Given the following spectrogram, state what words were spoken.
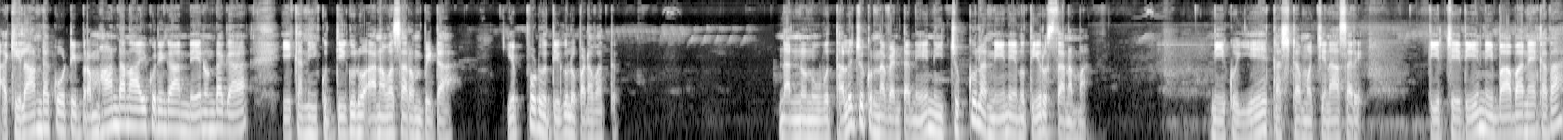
అఖిలాండ కోటి బ్రహ్మాండ నాయకునిగా నేనుండగా ఇక నీకు దిగులు అనవసరం బిడ్డ. ఎప్పుడు దిగులు పడవద్దు. నన్ను నువ్వు తలుచుకున్న వెంటనే నీ చుక్కులన్నీ నేను తీరుస్తానమ్మా. నీకు ఏ కష్టం వచ్చినా సరే తీర్చేది నీ బాబానే కదా?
